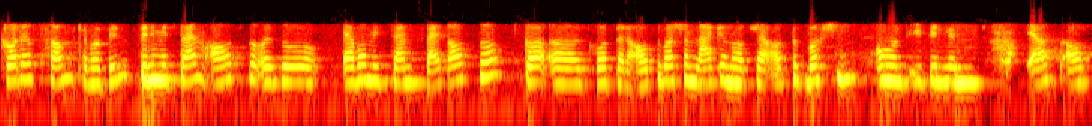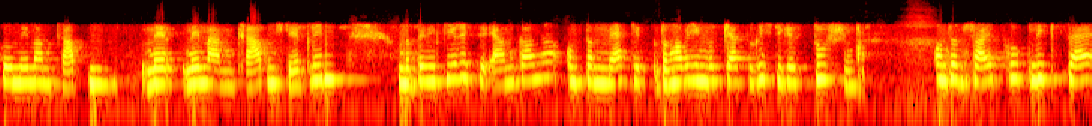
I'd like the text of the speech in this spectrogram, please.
gerade erst zusammengekommen bin. Bin ich mit seinem Auto, also er war mit seinem Zweitauto gerade bei der Autowaschanlage und hat sein Auto gewaschen. Und ich bin mit dem ersten Auto neben einem Graben, stehen geblieben. Und dann bin ich vier zu ihm gegangen und dann merke ich, dann habe ich irgendwas gehört, so richtiges Duschen. Und dann schaue ich zurück, liegt sein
